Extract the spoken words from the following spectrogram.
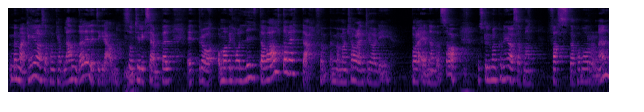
men man kan göra så att man kan blanda det lite grann. Som till exempel ett bra, om man vill ha lite av allt av detta, för men man klarar inte att göra det bara en enda sak. Då skulle man kunna göra så att man fastar på morgonen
